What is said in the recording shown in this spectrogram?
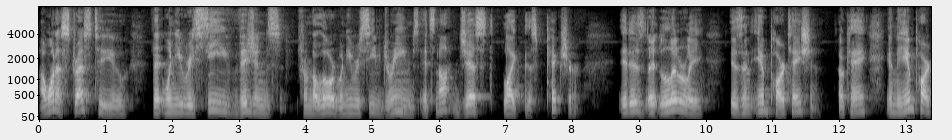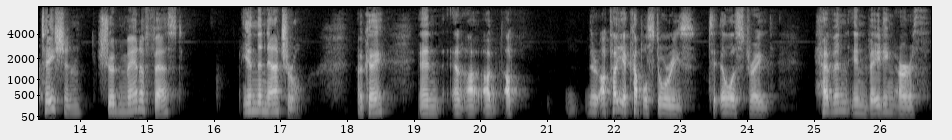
I want to stress to you that when you receive visions from the Lord, when you receive dreams, it's not just like this picture. It is it literally is an impartation, okay? And the impartation should manifest in the natural. Okay? And, and I'll, I'll, there, I'll tell you a couple stories to illustrate heaven invading earth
